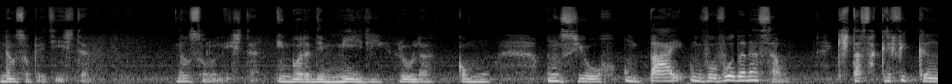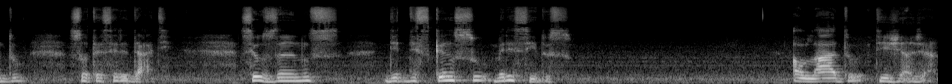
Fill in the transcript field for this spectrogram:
não sou petista, não sou lulista, embora admire Lula como um senhor, um pai, um vovô da nação, que está sacrificando sua terceira idade, seus anos de descanso merecidos, ao lado de Janja,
